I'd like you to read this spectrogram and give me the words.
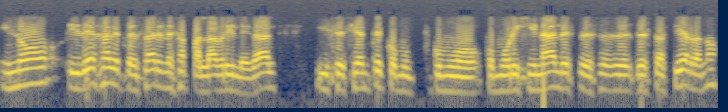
Y no y deja de pensar en esa palabra ilegal y se siente como como como original de, este- de, estas tierras, ¿no?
